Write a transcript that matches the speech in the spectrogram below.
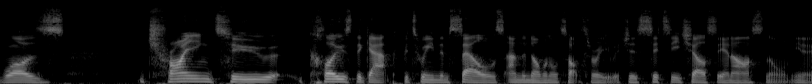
was trying to close the gap between themselves and the nominal top three, which is City, Chelsea, and Arsenal. You know,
